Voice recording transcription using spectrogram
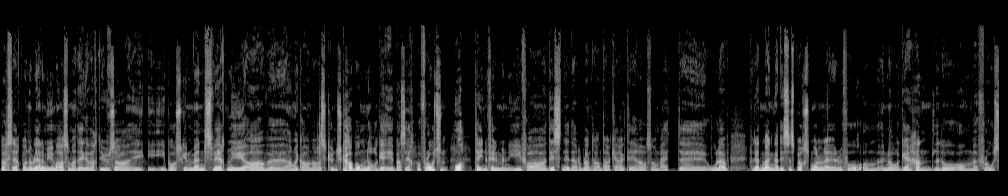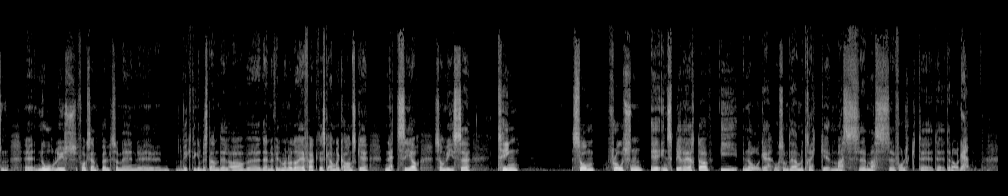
Basert på, Nå blir det mye mas om at jeg har vært i USA i, i, i påsken, men svært mye av eh, amerikaneres kunnskap om Norge er basert på Frozen. Oh. Tegnefilmen fra Disney, der du annet har karakterer som heter eh, Olav. Fordi at mange av disse spørsmålene du får om Norge, handler da om Frozen. Eh, Nordlys, eksempel, som er en viktig bestanddel av denne filmen. Og det er faktisk amerikanske nettsider som viser ting som Frozen er inspirert av i Norge, og som dermed trekker masse, masse folk til, til, til Norge.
